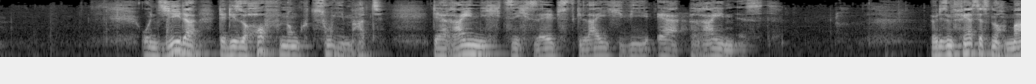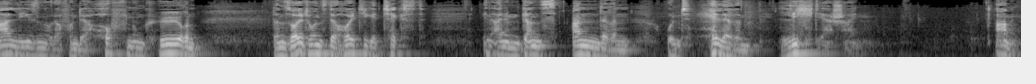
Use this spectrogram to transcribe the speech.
Und jeder, der diese Hoffnung zu ihm hat, der reinigt sich selbst gleich, wie er rein ist. Wenn wir diesen Vers jetzt nochmal lesen oder von der Hoffnung hören, dann sollte uns der heutige Text in einem ganz anderen und helleren Licht erscheinen. Amen.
